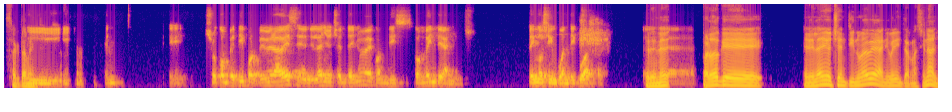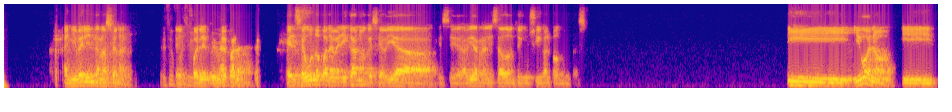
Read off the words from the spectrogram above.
Exactamente. Y eh, yo competí por primera vez en el año 89 con, con 20 años. Tengo 54. Eh, perdón que en el año 89 a nivel internacional. A nivel internacional. Eh, fue, el primer el segundo panamericano que se había, que se había realizado en Tegucigalpa, Honduras. Y, y, bueno, y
